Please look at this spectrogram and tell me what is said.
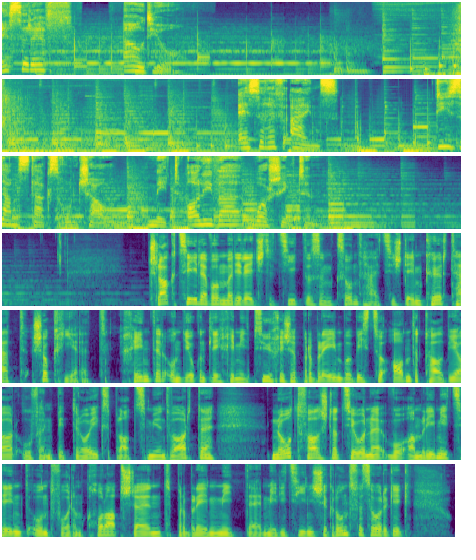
SRF Audio. SRF 1 Die Samstagsrundschau mit Oliver Washington. Die Schlagzeilen, die man in letzter Zeit aus dem Gesundheitssystem gehört hat, schockieren. Kinder und Jugendliche mit psychischen Problemen, die bis zu anderthalb Jahren auf einen Betreuungsplatz warten müssen, Notfallstationen, die am Limit sind und vor dem Kollaps stehen, Probleme mit der medizinischen Grundversorgung.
